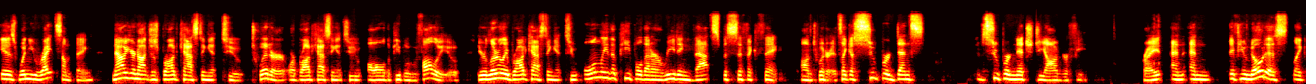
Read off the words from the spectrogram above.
is when you write something now you're not just broadcasting it to twitter or broadcasting it to all the people who follow you you're literally broadcasting it to only the people that are reading that specific thing on Twitter. It's like a super dense, super niche geography, right? And and if you notice, like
